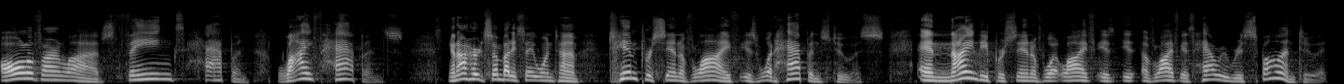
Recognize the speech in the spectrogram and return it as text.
all of our lives, things happen, life happens. And I heard somebody say one time 10% of life is what happens to us, and 90% of what life is, of life is how we respond to it.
